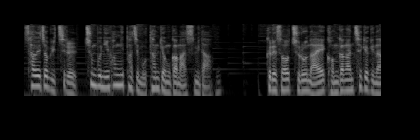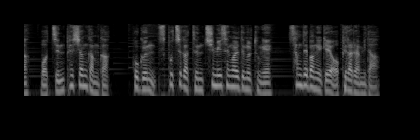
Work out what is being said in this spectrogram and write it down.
사회적 위치를 충분히 확립하지 못한 경우가 많습니다. 그래서 주로 나의 건강한 체격이나 멋진 패션 감각, 혹은 스포츠 같은 취미 생활 등을 통해 상대방에게 어필하려 합니다.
